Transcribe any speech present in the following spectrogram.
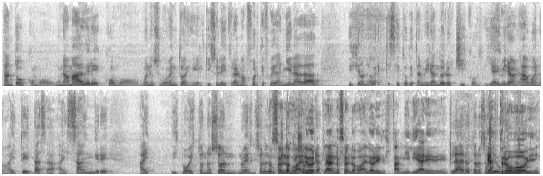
tanto como una madre, como, bueno, en su momento el que hizo el editorial más fuerte fue Daniel Haddad, dijeron, a ver, ¿qué es esto que están mirando los chicos? Y ahí Sí. miraron, ah, bueno, hay tetas, ah, hay sangre, hay, tipo, esto no son, no es, son los No son valores, claro, no son los valores familiares de, Claro, esto no son de los Astro dibujitos- Boy.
